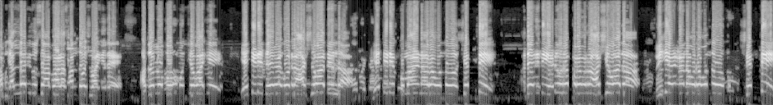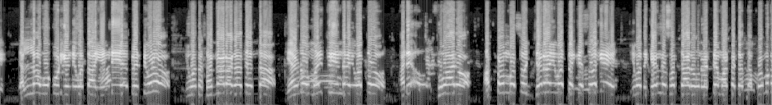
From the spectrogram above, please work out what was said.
ನಮ್ಗೆಲ್ಲರಿಗೂ ಸಹ ಬಹಳ ಸಂತೋಷವಾಗಿದೆ. ಅದರಲ್ಲೂ ಬಹು ಮುಖ್ಯವಾಗಿ ಎಚ್ ಡಿ ದೇವೇಗೌಡರ ಆಶೀರ್ವಾದದಿಂದ ಎಚ್ ಡಿ ಕುಮಾರಣ್ಣವರ ಒಂದು ಶಕ್ತಿ ಅದೇ ರೀತಿ ಯಡಿಯೂರಪ್ಪರವರ ಆಶೀರ್ವಾದ ವಿಜಯಣ್ಣನವರ ಒಂದು ಶಕ್ತಿ. ಎಲ್ಲ ಒಗ್ಗೂಡ್ಕೊಂಡು ಇವತ್ತ ಎನ್ ಡಿ ಎ ಅಭ್ಯರ್ಥಿಗಳು ಇವತ್ತು ಕರ್ನಾಟಕದಿಂದ ಎರಡು ಮೈತ್ರಿಯಿಂದ ಇವತ್ತು ಅದೇ ಸುಮಾರು ಹತ್ತೊಂಬತ್ತು ಜನ ಇವತ್ತಕ್ಕೆ ಗೆದ್ದೋಗಿ ಇವತ್ತು ಕೇಂದ್ರ ಸರ್ಕಾರವನ್ನು ರಚನೆ ಮಾಡ್ತಕ್ಕಂಥ ಪ್ರಮುಖ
